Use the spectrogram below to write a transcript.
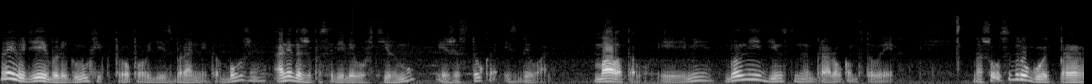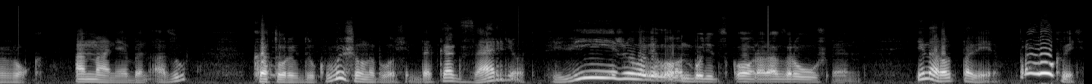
Но иудеи были глухи к проповеди избранника Божия, они даже посадили его в тюрьму и жестоко избивали. Мало того, Иеремия был не единственным пророком в то время. Нашелся другой пророк, Анания бен Азур, который вдруг вышел на площадь, да как заорет. «Вижу, Вавилон будет скоро разрушен!» И народ поверил. Пророк ведь!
